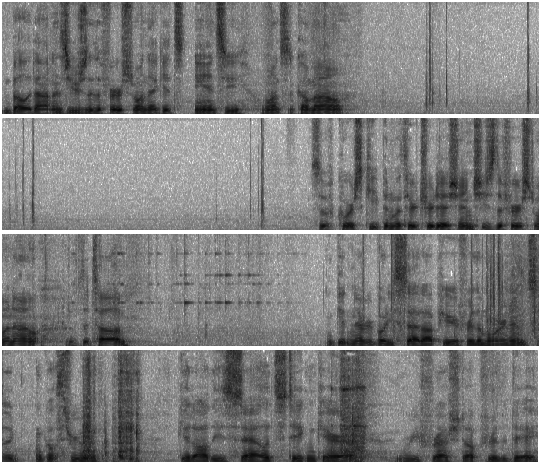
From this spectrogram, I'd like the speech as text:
Belladonna's usually the first one that gets antsy, wants to come out. So of course keeping with her tradition, she's the first one out of the tub. I'm getting everybody set up here for the morning, so I'll go through and get all these salads taken care of refreshed up for the day.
